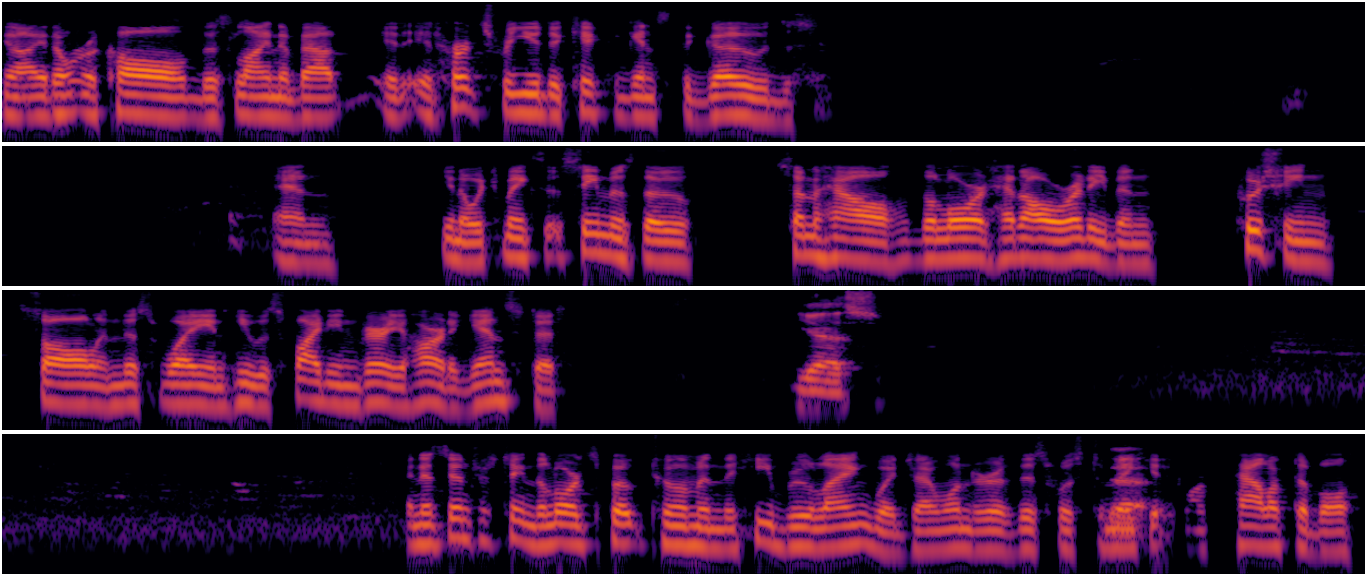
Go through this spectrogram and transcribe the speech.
Yeah, I don't recall this line about it, it hurts for you to kick against the goads. And, you know, which makes it seem as though somehow the Lord had already been pushing Saul in this way, and he was fighting very hard against it. Yes. And it's interesting, the Lord spoke to him in the Hebrew language. I wonder if this was to make it more palatable.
